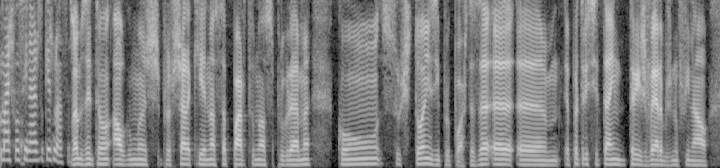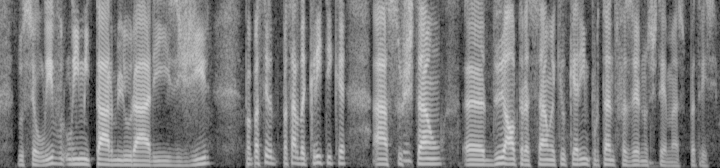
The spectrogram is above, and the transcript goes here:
mais funcionais do que as nossas. Vamos então algumas, para fechar aqui a nossa parte do nosso programa, com sugestões e propostas. A, a, a, Patrícia tem três verbos no final do seu livro: limitar, melhorar e exigir, para passar da crítica à sugestão uh, de alteração, aquilo que era importante fazer no sistema. Patrícia.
